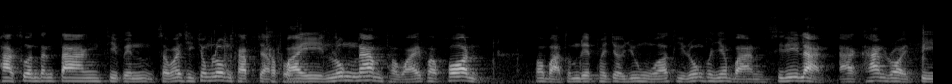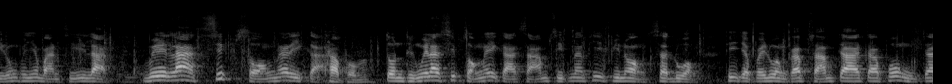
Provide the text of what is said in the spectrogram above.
ภาคส่วนต่างๆ ที่เป็นสมาชิกชมรมครับจะครับผมไปลงน้ำถวายพระพรพระบาทสมเด็จพระเจ้าอยู่หัวที่โรงพยาบาลศิริราชอาคารร้อยปีโรงพยาบาลศิริราชเวลา 12 นาฬิกาครับผมจนถึงเวลา 12 นาฬิกา 30 นาทีพี่น้องสะดวกที่จะไปร่วมกับสามจาจาพงจา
